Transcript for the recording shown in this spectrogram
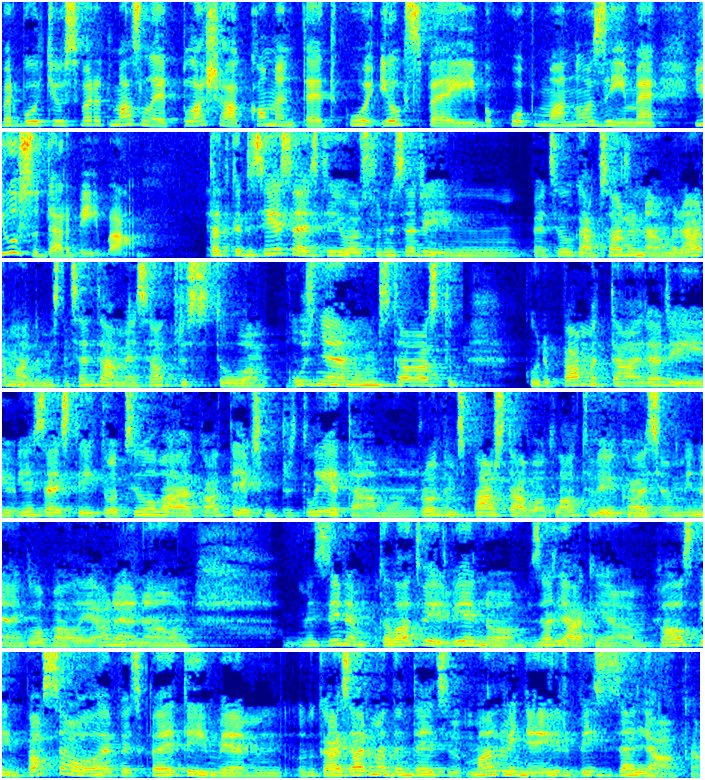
Varbūt jūs varat mazliet plašāk komentēt, ko ilgspējība kopumā nozīmē jūsu darbībām. Tad, kad es iesaistījos, un es arī pēc ilgām sarunām ar Armānu, mēs centāmies atrast to uzņēmumu stāstu, kura pamatā ir arī iesaistīto cilvēku attieksme pret lietām un, protams, pārstāvot Latviju, kā jau minēju, globālajā arēnā. Un, Mēs zinām, ka Latvija ir viena no zaļākajām valstīm pasaulē pēc pētījumiem. Un, kā es Armandam teicu, man viņa ir viszaļākā.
